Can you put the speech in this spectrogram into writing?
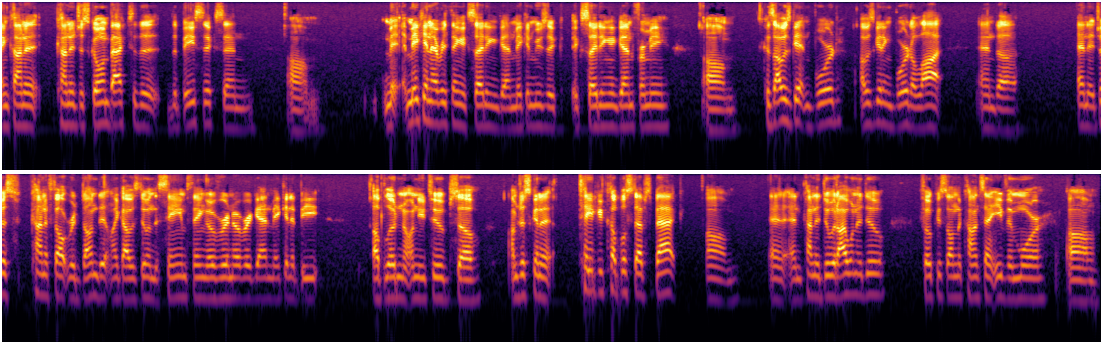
and kind of kind of just going back to the the basics and um, ma- making everything exciting again, making music exciting again for me because um, I was getting bored. I was getting bored a lot, and uh, and it just kind of felt redundant. Like I was doing the same thing over and over again, making a beat, uploading it on YouTube. So I'm just gonna take a couple steps back um, and and kind of do what I want to do, focus on the content even more, um,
